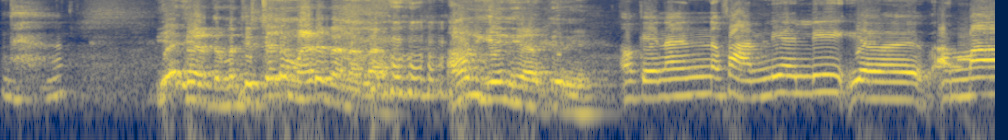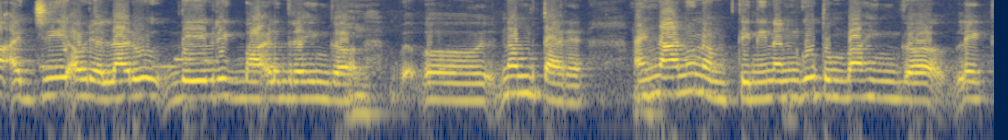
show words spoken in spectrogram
ಏನ್ ಹೇಳ್ತಾರೆ ಮತ್ತೆ ಇಷ್ಟೆಲ್ಲ ಮಾಡಿದಾನಲ್ಲ ಅವನಿಗೆ ಏನ್ ಹೇಳ್ತೀರಿ? ಓಕೆ ನನ್ನ ಫ್ಯಾಮಿಲಿಯಲ್ಲಿ ಅಮ್ಮ ಅಜ್ಜಿ ಅವ್ರೆಲ್ಲಾರು ದೇವ್ರಿಗೆ ಭಾಳ ಅಂದ್ರೆ ಹಿಂಗ ನಂಬ್ತಾರೆ. ಅಂಡ್ ನಾನು ನಂಬ್ತೀನಿ. ನನ್ಗೂ ತುಂಬಾ ಹಿಂಗ ಲೈಕ್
